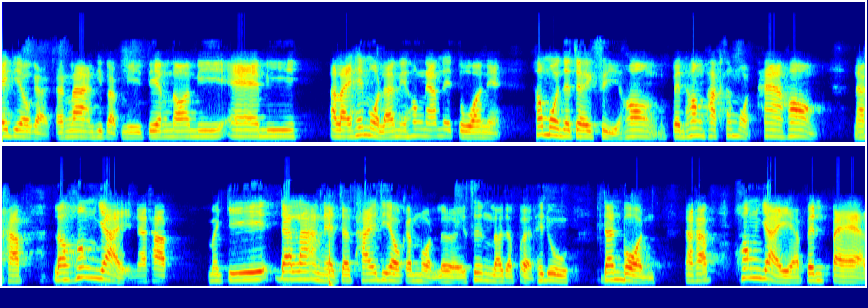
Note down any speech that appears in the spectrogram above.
ส์เดียวกับข้างล่างที่แบบมีเตียงนอนมีแอร์มีอะไรให้หมดแล้วมีห้องน้ำในตัวเนี่ยข้างบนจะเจออีกสี่ห้อง เป็นห้องพักทั้งหมดห้าห้องนะครับแล้วห้องใหญ่นะครับเมื่อกี้ด้านล่างเนี่ยจะท้ายเดียวกันหมดเลย ซึ่งเราจะเปิดให้ดูด้านบนนะครับ ห้องใหญ่อะเป็นแปด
